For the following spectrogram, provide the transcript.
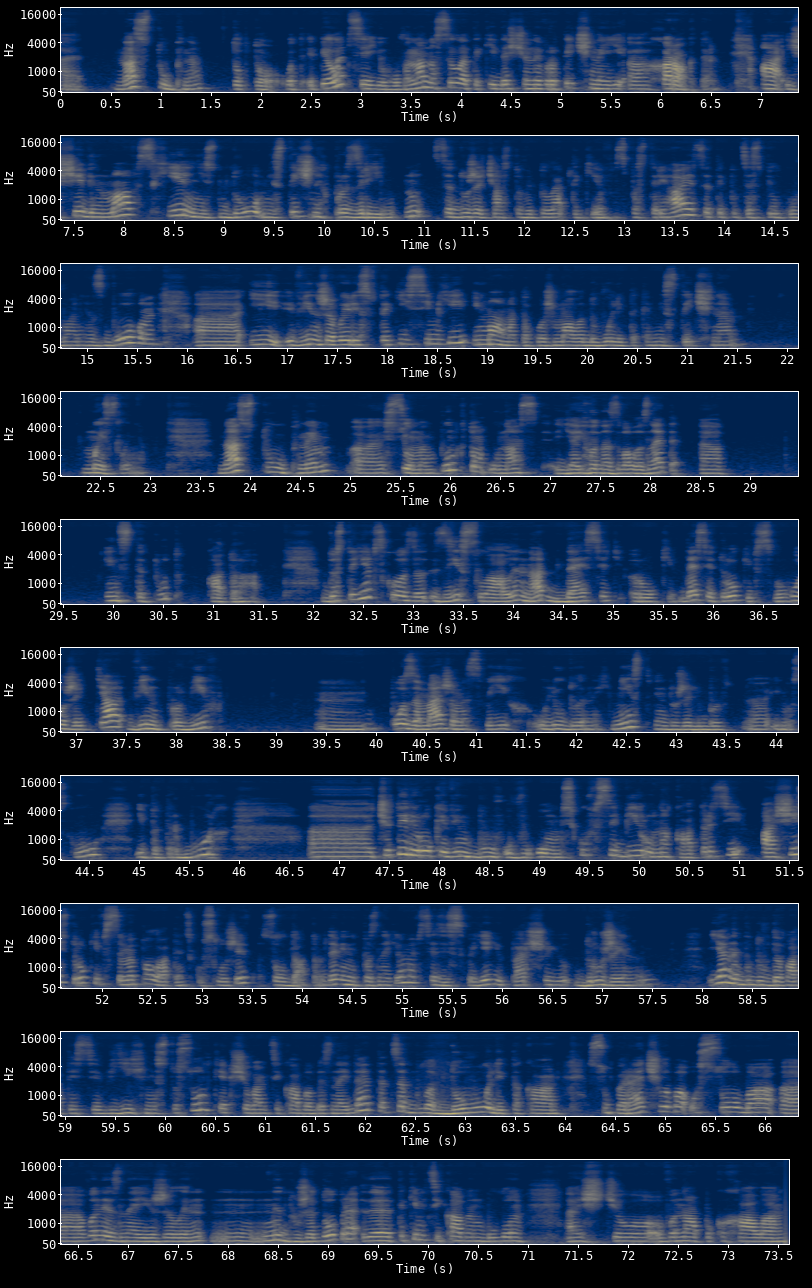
Наступне, тобто от епілепсія його, вона носила такий дещо невротичний е, характер. А і ще він мав схильність до містичних прозрінь. Ну, це дуже часто в епілептиків спостерігається, типу це спілкування з Богом. І він же виріс в такій сім'ї, і мама також мала доволі таке містичне мислення. Наступним е, сьомим пунктом у нас я його назвала, знаєте, е, інститут каторга. Достоєвського зіслали на 10 років. 10 років свого життя він провів поза межами своїх улюблених міст. Він дуже любив е, і Москву, і Петербург. Чотири роки він був в Омську в Сибіру на каторзі, а шість років в Семипалатинську служив солдатом, де він познайомився зі своєю першою дружиною. Я не буду вдаватися в їхні стосунки, якщо вам цікаво, ви знайдете. Це була доволі така суперечлива особа. Вони з нею жили не дуже добре. Е, Таким цікавим було, е, що вона покохала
